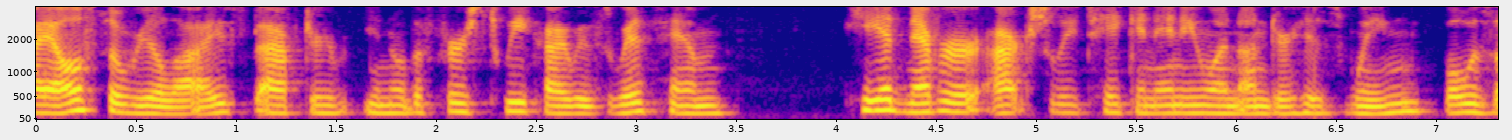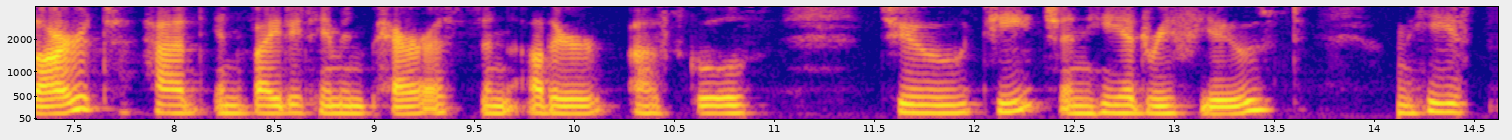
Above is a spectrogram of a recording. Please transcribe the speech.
I also realized after, you know, the first week I was with him, he had never actually taken anyone under his wing. Beaux-Arts had invited him in Paris and other uh, schools to teach, and he had refused. And he's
